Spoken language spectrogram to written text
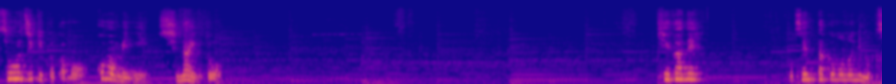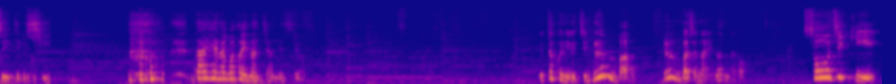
掃除機とかもこまめにしないと、毛がね、洗濯物にもついてるし、大変なことになっちゃうんですよ。特にうちルンバ、ルンバじゃない、なんだろう。掃除機、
